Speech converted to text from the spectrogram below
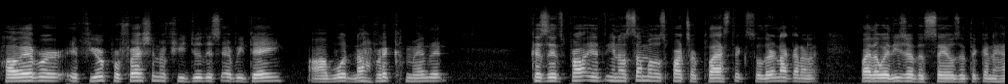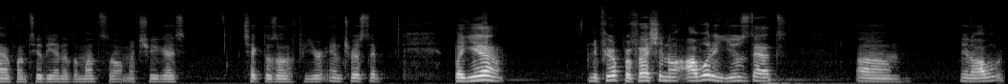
However, if you're a professional, if you do this every day, I would not recommend it because it's probably you know some of those parts are plastic, so they're not gonna. By the way, these are the sales that they're gonna have until the end of the month, so make sure you guys check those out if you're interested. But yeah, if you're a professional, I wouldn't use that. Um, you know, I would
